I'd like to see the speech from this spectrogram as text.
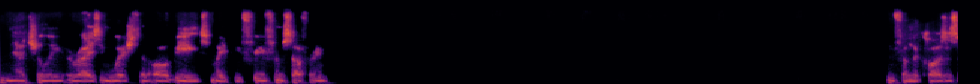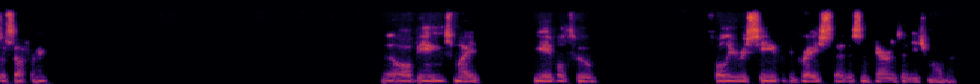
Naturally arising wish that all beings might be free from suffering. and from the causes of suffering. That all beings might be able to fully receive the grace that is inherent in each moment.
